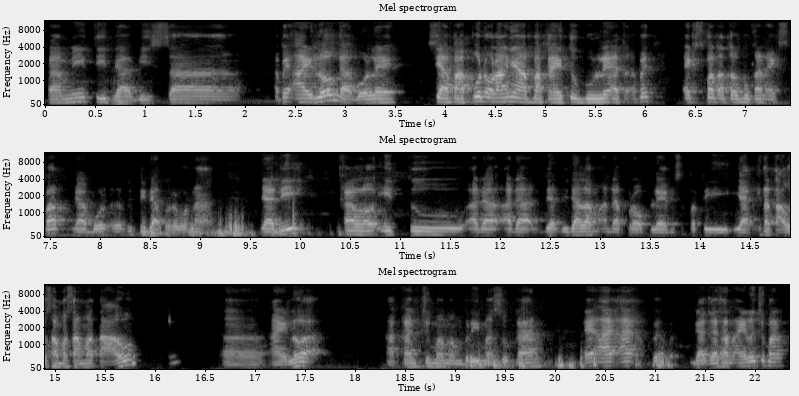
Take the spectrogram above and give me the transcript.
Kami tidak bisa apa ILO nggak boleh siapa pun orangnya apakah itu bule atau apa ekspat atau bukan ekspat nggak tidak berwenang. Jadi kalau itu ada ada di dalam ada problem seperti ya kita tahu sama-sama tahu, uh, ILO akan cuma memberi masukan. Eh, I, I, gagasan ILO cuma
